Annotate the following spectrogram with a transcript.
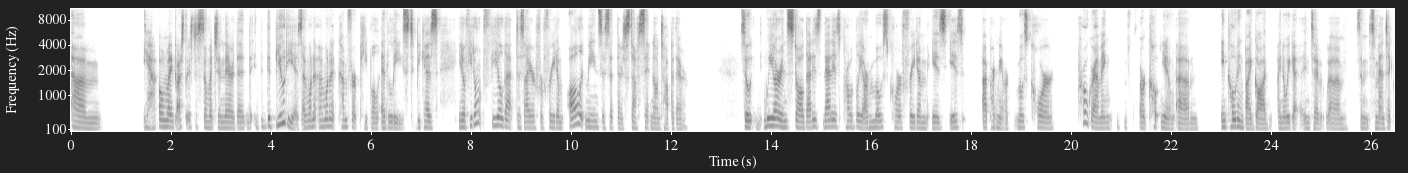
Um yeah. Oh my gosh there's just so much in there. The, the the beauty is i want to i want to comfort people at least because you know if you don't feel that desire for freedom all it means is that there's stuff sitting on top of there. So we are installed that is that is probably our most core freedom is is uh, pardon me our most core programming or co- you know um encoding by god. I know we get into um, some semantic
